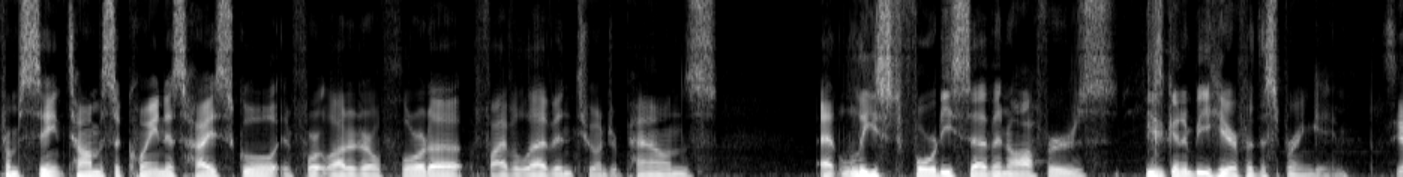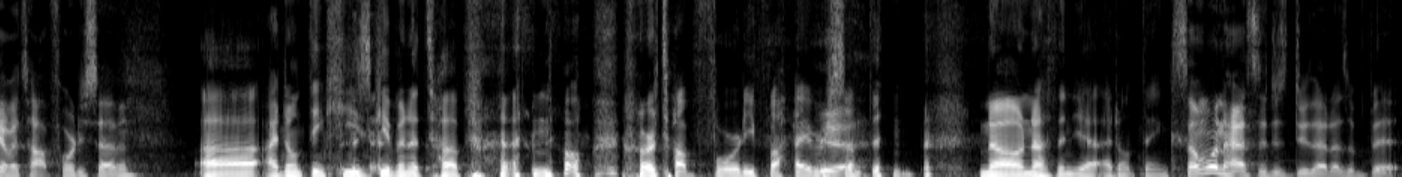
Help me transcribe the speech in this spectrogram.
from St. Thomas Aquinas High School in Fort Lauderdale, Florida, 5'11, 200 pounds. At least 47 offers. He's going to be here for the spring game. Does he have a top 47? Uh, I don't think he's given a top no or a top forty five or Yeah. something. No, nothing yet. I don't think. Someone has to just do that as a bit.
